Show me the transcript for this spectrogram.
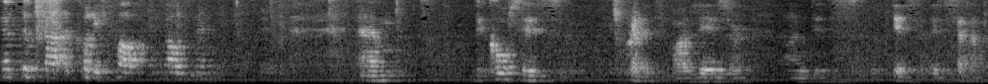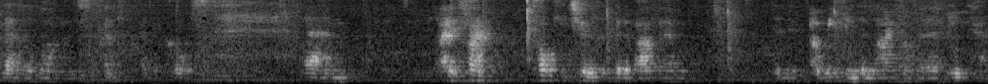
To talk about the college path involvement. Um, the course is accredited by LASER and it's, it's, it's set at level one and it's a 20 credit course. Um, if I talk you through a little bit about um, the, a week in the life of an intern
